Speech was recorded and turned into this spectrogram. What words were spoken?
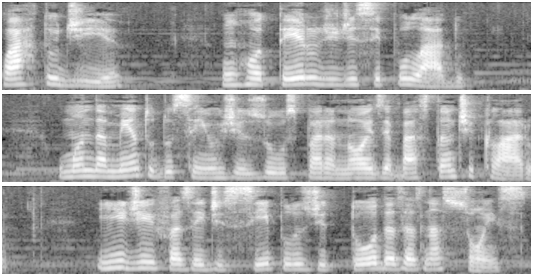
Quarto dia. Um roteiro de discipulado. O mandamento do Senhor Jesus para nós é bastante claro: ide e fazer discípulos de todas as nações.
